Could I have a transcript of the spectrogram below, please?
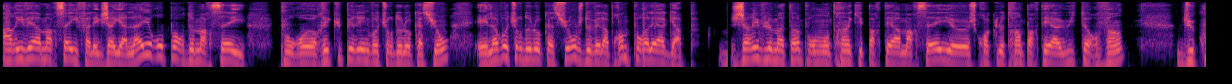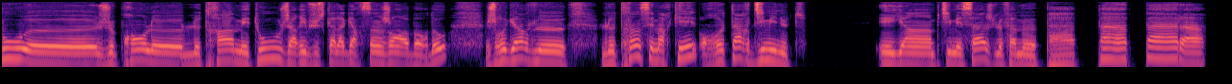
Arrivé à Marseille, il fallait que j'aille à l'aéroport de Marseille pour euh, récupérer une voiture de location. Et la voiture de location, je devais la prendre pour aller à Gap. J'arrive le matin pour mon train qui partait à Marseille. je crois que le train partait à 8h20. Du coup, je prends le, tram et tout. J'arrive jusqu'à la gare Saint-Jean à Bordeaux. Je regarde le, le train, c'est marqué retard 10 minutes et il y a un petit message, le fameux pa pa para.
